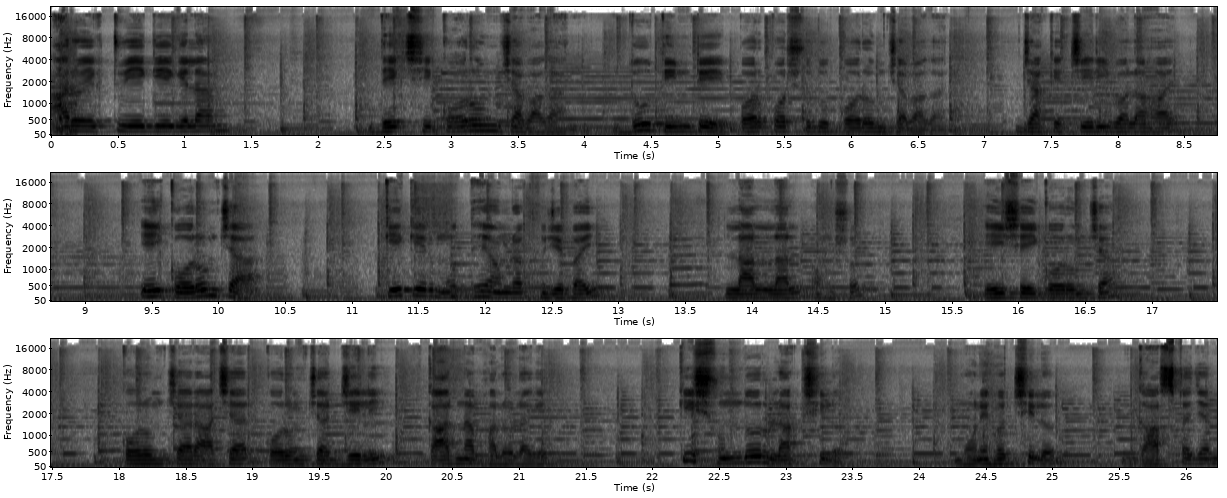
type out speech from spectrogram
আরও একটু এগিয়ে গেলাম। দেখছি করম চা বাগান। দু তিনটে, পরপর শুধু করম চা বাগান, যাকে চেরি বলা হয়। এই করম চা কেকের মধ্যে আমরা খুঁজে পাই লাল লাল অংশ। এই সেই করম চা। করম চার আচার, করম চার জেলি, কার না ভালো লাগে। কি সুন্দর লাগছিল। মনে হচ্ছিল গাছটা যেন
